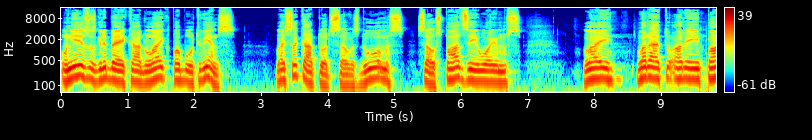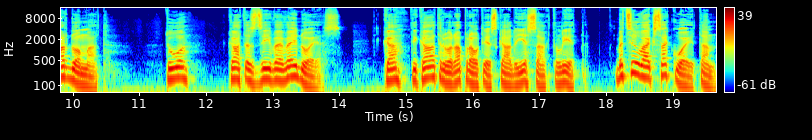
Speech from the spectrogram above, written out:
un Jēzus gribēja kādu laiku pabūt viens, lai sakārtotu savas domas, savus pārdzīvojumus, lai varētu arī pārdomāt to, kā tas dzīvē veidojas, ka tik ātri var aprauties kāda iesākta lieta. Bet cilvēks sekoja tam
